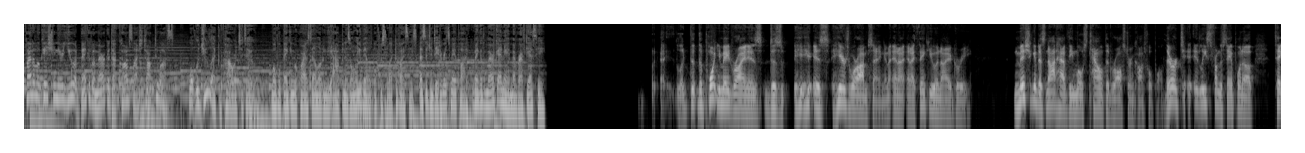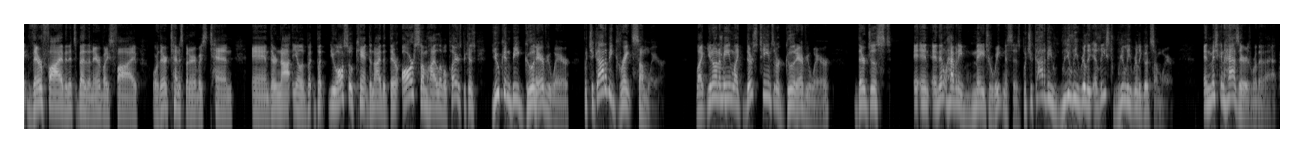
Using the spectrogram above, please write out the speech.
Find a location near you at bankofamerica.com slash talk to us. What would you like the power to do? Mobile banking requires downloading the app and is only available for select devices. Message and data rates may apply. Bank of America and a member FDIC. Uh, like the, the point you made, Ryan, is does is here's where I'm saying, and, and I and I think you and I agree Michigan does not have the most talented roster in college football. There are, t- at least from the standpoint of take their five and it's better than everybody's five, or their 10 is better than everybody's 10. And they're not, you know, but but you also can't deny that there are some high level players because you can be good yeah. everywhere, but you got to be great somewhere. Like, you know what sure. I mean? Like, there's teams that are good everywhere. They're just, and, and they don't have any major weaknesses, but you got to be really, really, at least really, really good somewhere. And Michigan has areas where they're at.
